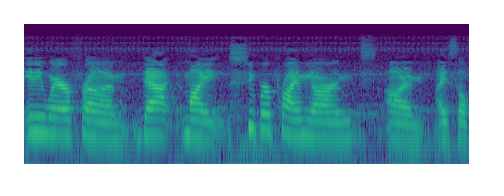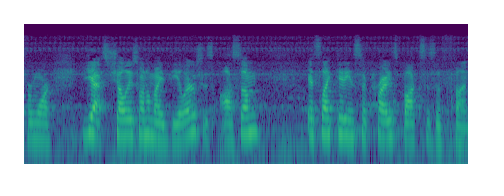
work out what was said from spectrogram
anywhere from that, my super prime yarns um, I sell for more. Yes, Shelly's one of my dealers. It's awesome. It's like getting surprise boxes of fun.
